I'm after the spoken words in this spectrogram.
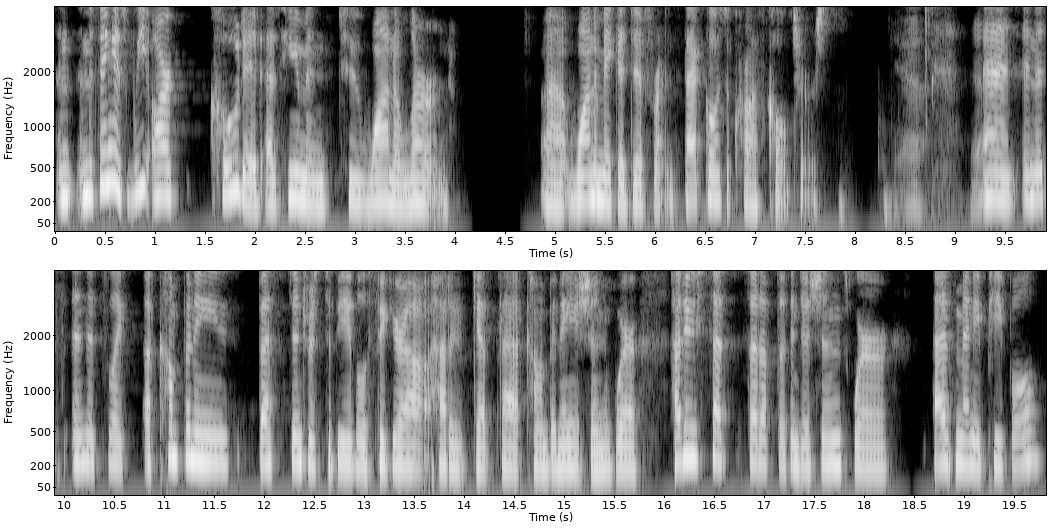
And, and the thing is, we are coded as humans to want to learn, uh, want to make a difference. That goes across cultures. yeah, yeah, And and it's and it's like a company's best interest to be able to figure out how to get that combination where how do you set set up the conditions where as many people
